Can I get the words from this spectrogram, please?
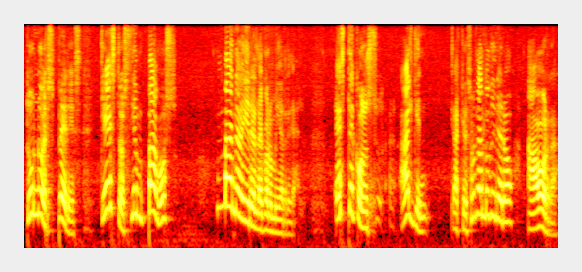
Tú no esperes que estos 100 pavos van a ir en la economía real. Este alguien a que le está dando dinero ahorra.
